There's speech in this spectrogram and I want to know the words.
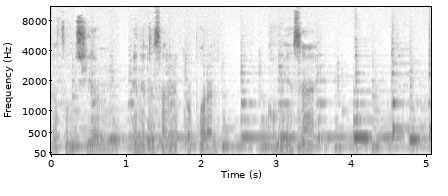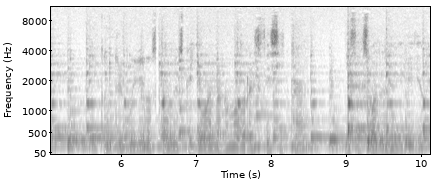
La función en el desarrollo corporal comienza y contribuye a los cambios que llevan a la madurez física y sexual del individuo,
